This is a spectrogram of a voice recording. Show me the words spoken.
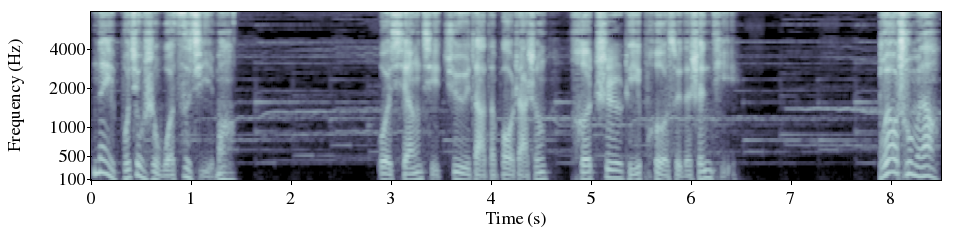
那不就是我自己吗？我想起巨大的爆炸声和支离破碎的身体。不要出门啊！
